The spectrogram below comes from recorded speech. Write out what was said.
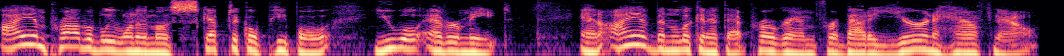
I am probably one of the most skeptical people you will ever meet. And I have been looking at that program for about a year and a half now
